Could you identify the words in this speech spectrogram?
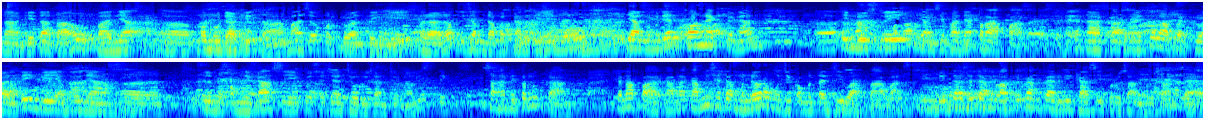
Nah, kita tahu banyak uh, pemuda kita masuk perguruan tinggi berharap bisa mendapatkan ilmu yang kemudian connect dengan uh, industri yang sifatnya terapan. Nah, karena itulah perguruan tinggi yang punya uh, ilmu komunikasi, khususnya jurusan jurnalistik, sangat diperlukan. Kenapa? Karena kami sedang mendorong uji kompetensi wartawan. Kita sedang melakukan verifikasi perusahaan-perusahaan pers.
